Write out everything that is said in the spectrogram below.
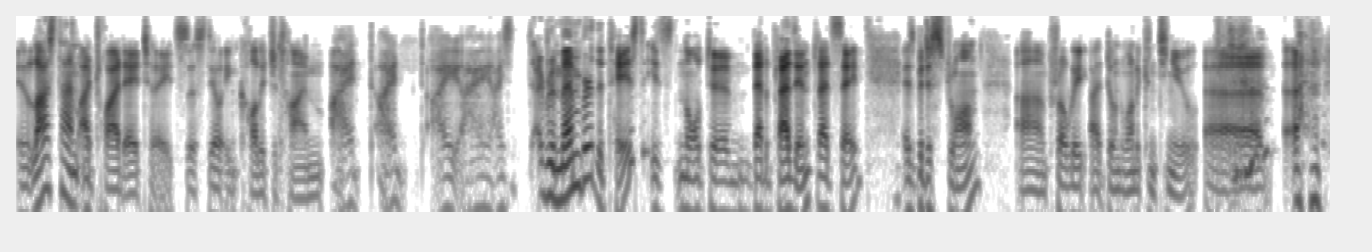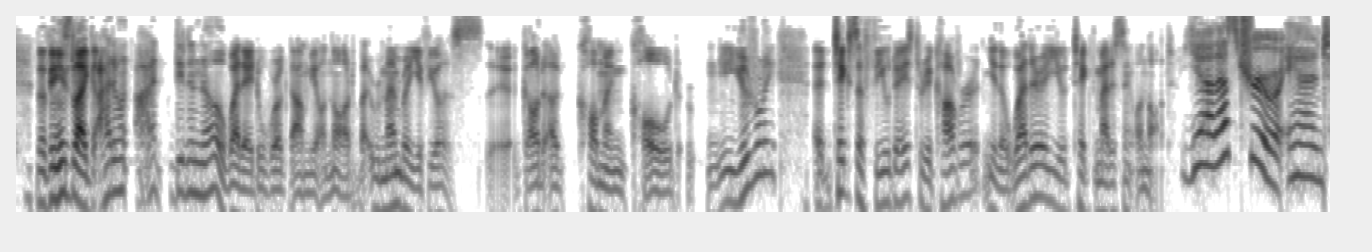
And last time I tried it, it's still in college time. I I I, I, I, remember the taste. It's not um, that pleasant, let's say. It's a bit strong. Uh, probably I don't want to continue. Uh, the thing is, like, I don't, I didn't know whether it worked on me or not. But remember, if you uh, got a common cold, usually it takes a few days to recover. You know, whether you take the medicine or not. Yeah, that's true. And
